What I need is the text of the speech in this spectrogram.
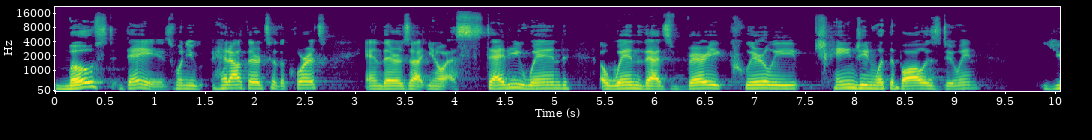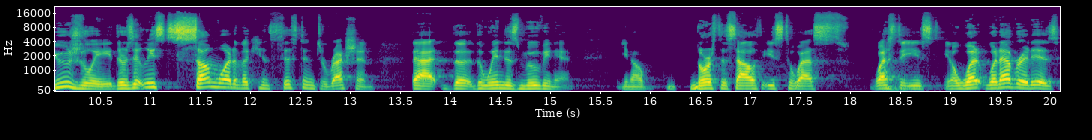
Most days, when you head out there to the courts and there's a, you know, a steady wind, a wind that's very clearly changing what the ball is doing, usually there's at least somewhat of a consistent direction that the, the wind is moving in. You know, north to south, east to west, west to east, you know, what, whatever it is,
